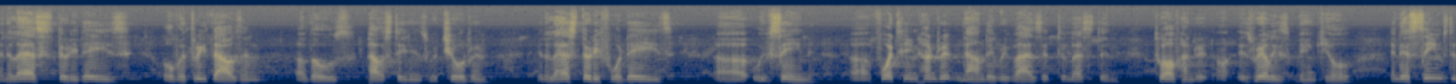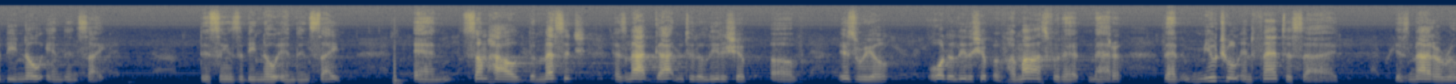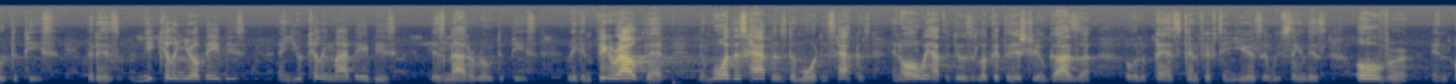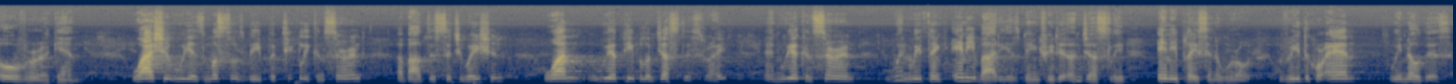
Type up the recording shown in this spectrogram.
In the last 30 days, over 3,000 of those Palestinians were children. In the last 34 days, uh, we've seen uh, 1,400. Now they've revised it to less than 1,200 Israelis being killed. And there seems to be no end in sight. There seems to be no end in sight. And somehow the message has not gotten to the leadership of Israel or the leadership of Hamas for that matter that mutual infanticide is not a road to peace. That is, me killing your babies and you killing my babies is not a road to peace. We can figure out that the more this happens, the more this happens. And all we have to do is look at the history of Gaza over the past 10, 15 years, and we've seen this over and over again. Why should we as Muslims be particularly concerned about this situation? One, we are people of justice, right? And we are concerned when we think anybody is being treated unjustly any place in the world. We read the Quran, we know this.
